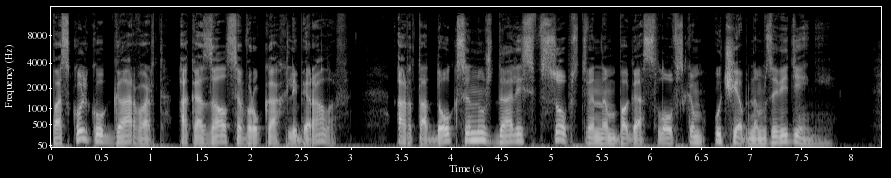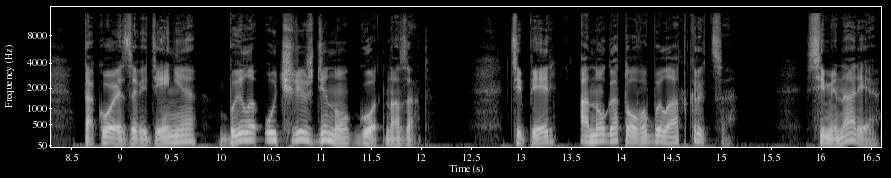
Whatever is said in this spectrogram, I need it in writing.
Поскольку Гарвард оказался в руках либералов, ортодоксы нуждались в собственном богословском учебном заведении. Такое заведение было учреждено год назад. Теперь оно готово было открыться. Семинария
